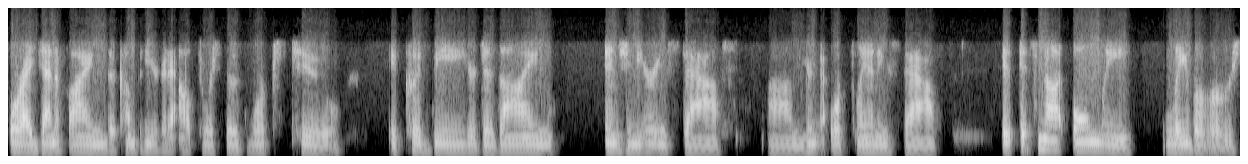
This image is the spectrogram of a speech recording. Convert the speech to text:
or identifying the company you're going to outsource those works to. It could be your design engineering staff, um, your network planning staff. It, it's not only laborers,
